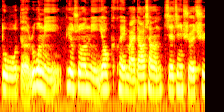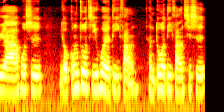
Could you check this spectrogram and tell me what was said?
多的。如果你，譬如说，你又可以买到像接近学区啊，或是有工作机会的地方，很多的地方，其实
